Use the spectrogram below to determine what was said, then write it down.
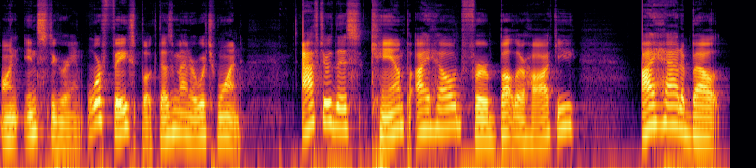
on Instagram or Facebook, doesn't matter which one. After this camp I held for Butler hockey, I had about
